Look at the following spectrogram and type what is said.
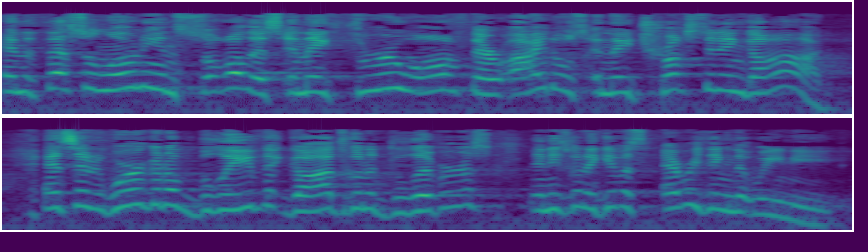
And the Thessalonians saw this and they threw off their idols and they trusted in God and said, We're going to believe that God's going to deliver us and He's going to give us everything that we need.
